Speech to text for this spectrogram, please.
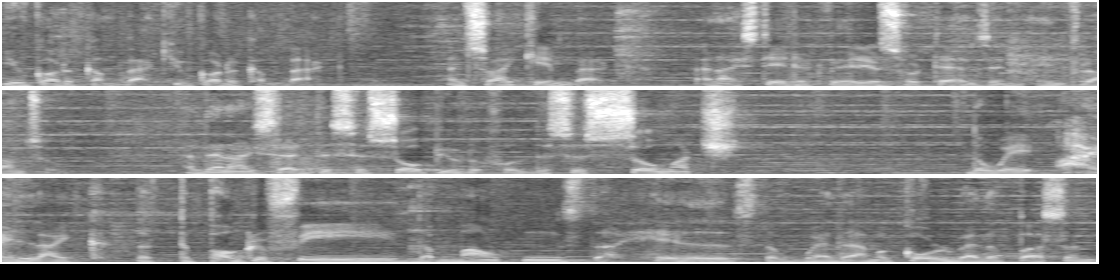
You've got to come back, you've got to come back. And so I came back, and I stayed at various hotels in, in Franschhoek. And then I said, This is so beautiful, this is so much the way I like the topography, the mountains, the hills, the weather. I'm a cold weather person.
